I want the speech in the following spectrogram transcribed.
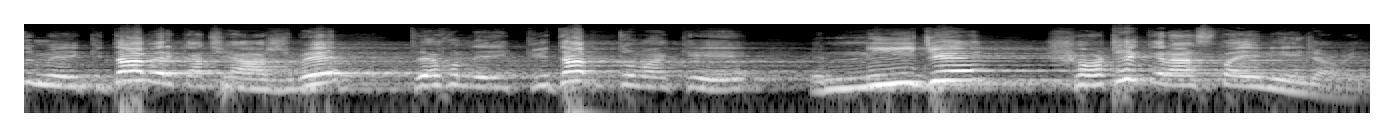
তুমি এই কিতাবের কাছে আসবে, তখন এই কিতাব তোমাকে নিজে সঠিক রাস্তায় নিয়ে যাবে।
